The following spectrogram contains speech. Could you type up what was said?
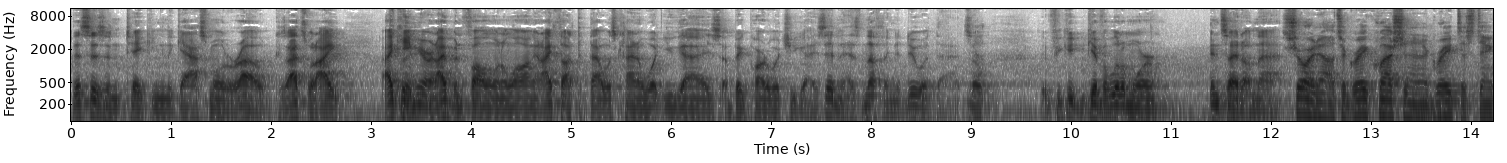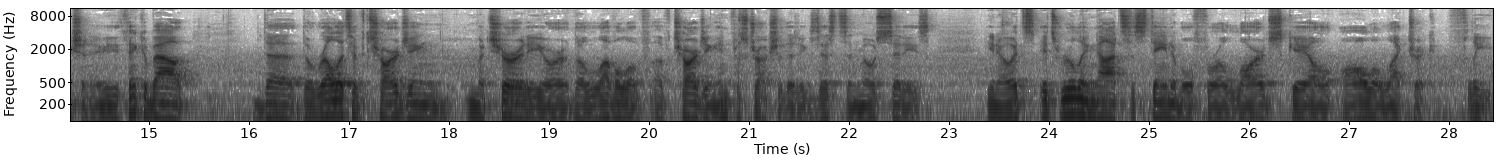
this isn't taking the gas motor out because that's what I I came here and I've been following along and I thought that that was kind of what you guys a big part of what you guys did and it has nothing to do with that. So yeah. if you could give a little more insight on that. Sure, no, it's a great question and a great distinction. If you think about the the relative charging maturity or the level of, of charging infrastructure that exists in most cities, you know, it's it's really not sustainable for a large scale all electric fleet,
